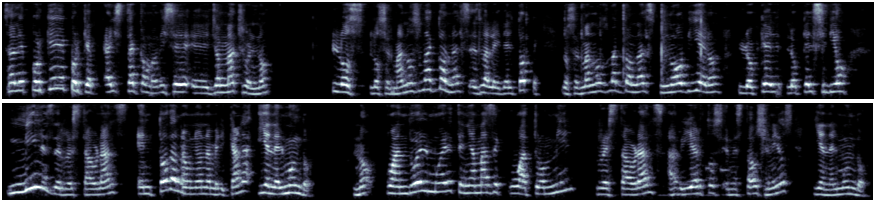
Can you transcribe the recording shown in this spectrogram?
¿Sale? ¿Por qué? Porque ahí está, como dice eh, John Maxwell, ¿no? Los, los, hermanos McDonald's, es la ley del tope, los hermanos McDonald's no vieron lo que él, lo que él sí vio, miles de restaurantes en toda la Unión Americana y en el mundo, ¿no? Cuando él muere tenía más de 4 mil restaurantes abiertos en Estados Unidos y en el mundo.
